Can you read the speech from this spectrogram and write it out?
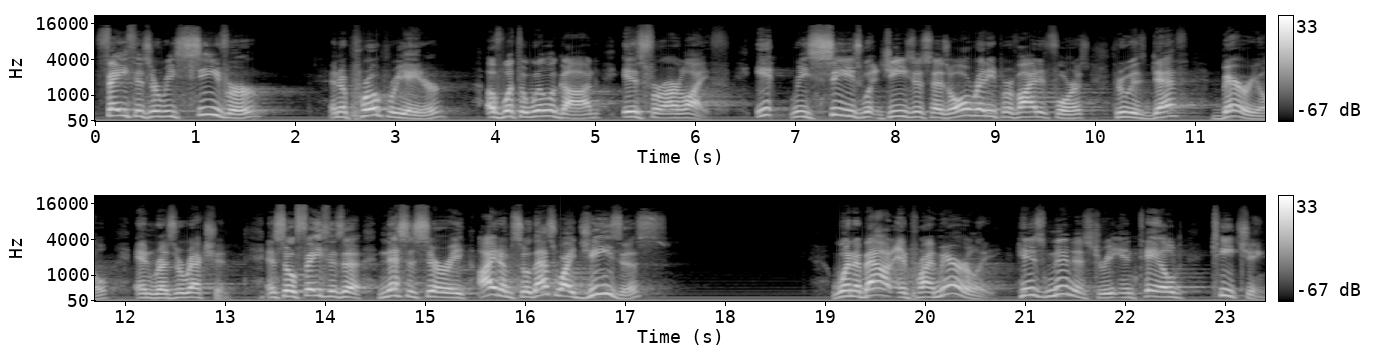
Faith is a receiver, an appropriator of what the will of God is for our life. It receives what Jesus has already provided for us through his death, burial, and resurrection. And so faith is a necessary item. So that's why Jesus went about and primarily his ministry entailed teaching.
